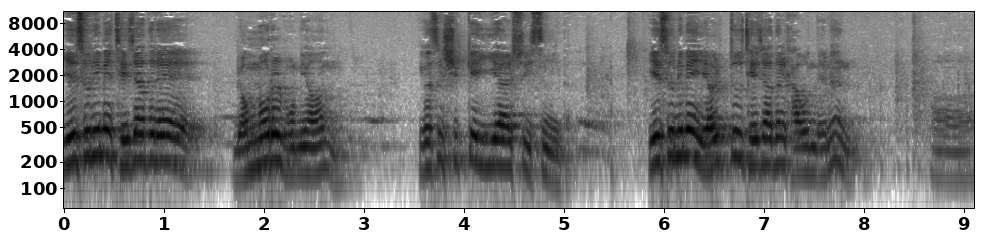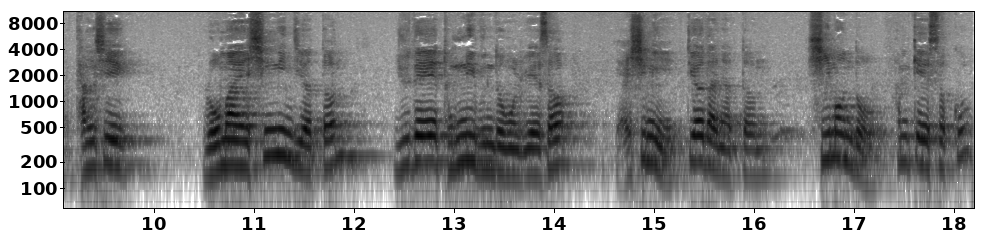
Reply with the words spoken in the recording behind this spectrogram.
예수님의 제자들의 면모를 보면 이것을 쉽게 이해할 수 있습니다. 예수님의 열두 제자들 가운데는 어, 당시 로마의 식민지였던 유대의 독립운동을 위해서 열심히 뛰어다녔던 시몬도 함께 했었고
